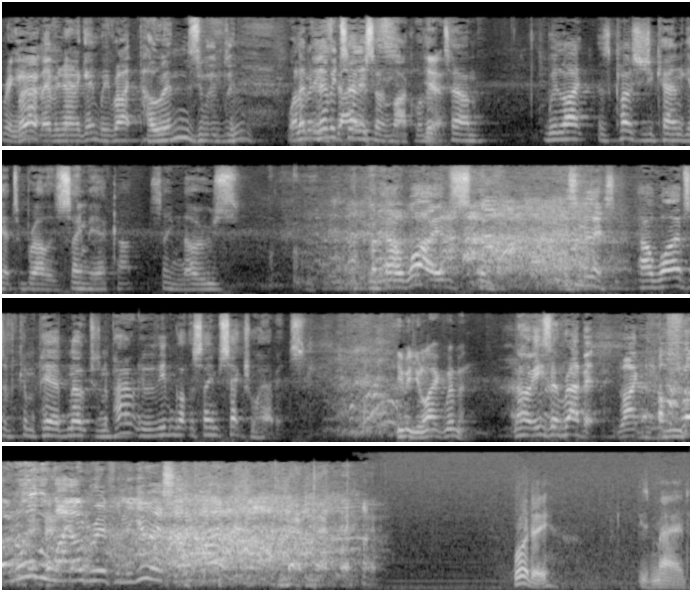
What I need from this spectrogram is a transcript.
Ring him up every now and again. We write poems. We, we, one let me, let me tell you something, Michael, that um, we like as close as you can to get to brothers. Same haircut, same nose. But our wives, have, listen to this, our wives have compared notes and apparently we've even got the same sexual habits. You mean you like women? No, he's a rabbit. Like, I've flown all the way over here from the USA. Woody, he's mad.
